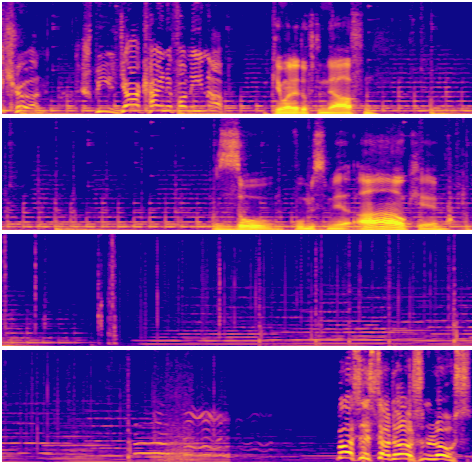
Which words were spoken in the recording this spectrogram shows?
ich hören. Spiel ja keine von ihnen ab. Geh mal nicht auf die Nerven. So, wo müssen wir... Ah, okay. Was ist da draußen los?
